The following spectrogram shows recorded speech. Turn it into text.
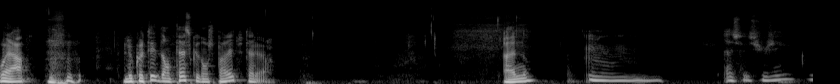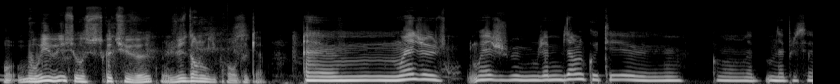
Voilà. le côté dantesque dont je parlais tout à l'heure. Anne? Hum, à ce sujet Bon, Oui, oui, ce que tu veux, juste dans le micro en tout cas. Euh, ouais, je, ouais, j'aime bien le côté, euh, comment on, appelle ça,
